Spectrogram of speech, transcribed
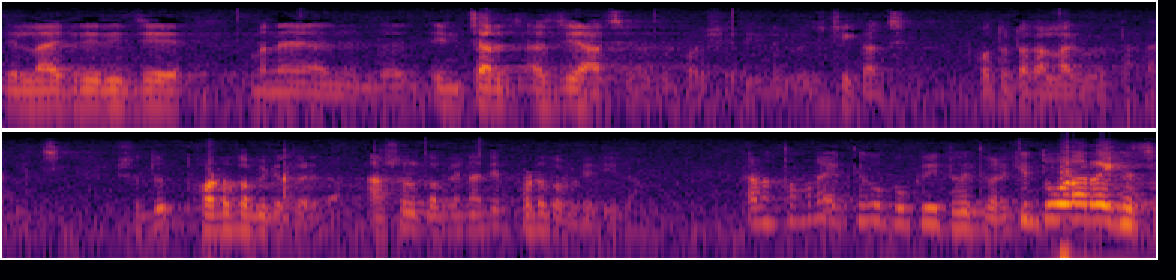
যে লাইব্রেরি যে মানে ইনচার্জ যে আছে পয়সা দিয়ে দেবে। ঠিক আছে, কত টাকা লাগবে, টাকা দিচ্ছি। শুধু ফটোকপিটা করে দাও। আসল কপি না দিয়ে ফটোকপিটা দিয়ে দাও। কারণ তোমরা এর থেকে উপকৃত হইতে পারে। কিন্তু ওরা রেখেছে।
